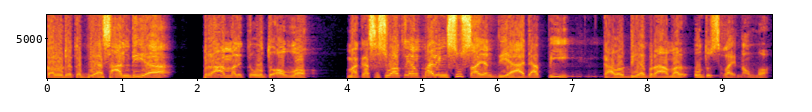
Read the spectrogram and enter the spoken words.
Kalau udah kebiasaan dia beramal itu untuk Allah, maka sesuatu yang paling susah yang dia hadapi kalau dia beramal untuk selain Allah.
